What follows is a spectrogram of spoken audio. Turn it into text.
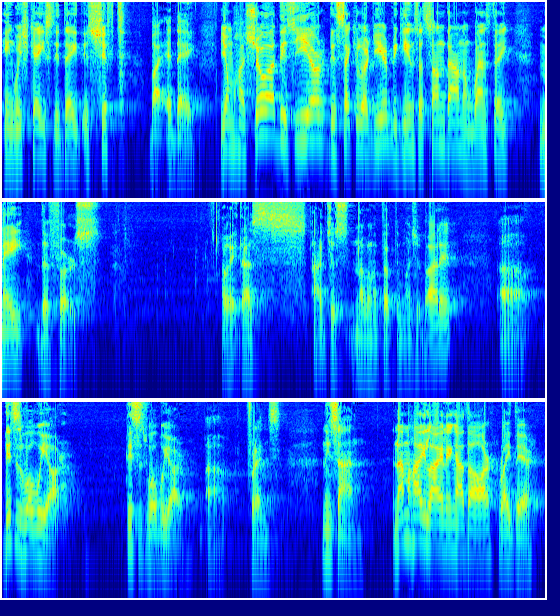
in which case the date is shifted by a day. Yom HaShoah this year, this secular year, begins at sundown on Wednesday, May the 1st. Okay, that's, I'm just not going to talk too much about it. Uh, this is what we are. This is what we are, uh, friends. Nissan. And I'm highlighting Adar right there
